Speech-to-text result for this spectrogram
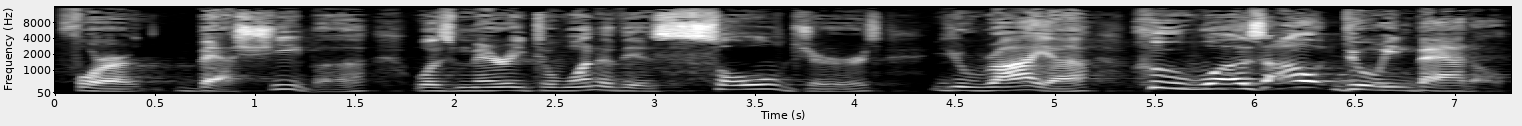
For Bathsheba was married to one of his soldiers, Uriah, who was out doing battle.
